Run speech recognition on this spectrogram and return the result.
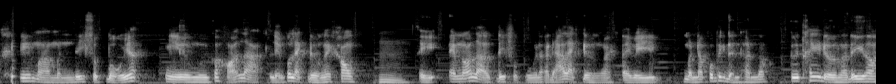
khi mà mình đi phượt bụi á nhiều người có hỏi là liệu có lạc đường hay không. Ừ. thì em nói là đi phượt bụi là đã lạc đường rồi tại vì mình đâu có biết định hình đâu. Cứ thấy đường là đi thôi.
